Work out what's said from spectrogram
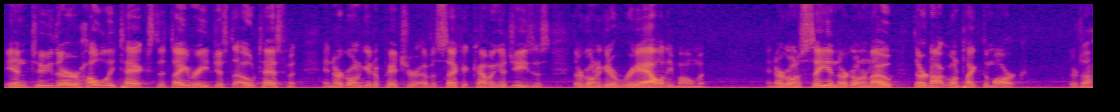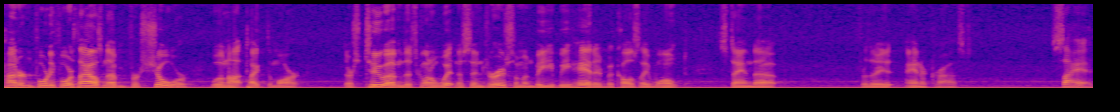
into their holy text that they read just the Old Testament, and they're going to get a picture of a second coming of Jesus. They're going to get a reality moment, and they're going to see and they're going to know they're not going to take the mark. There's 144,000 of them for sure will not take the mark. There's two of them that's going to witness in Jerusalem and be beheaded because they won't stand up for the Antichrist. Sad.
